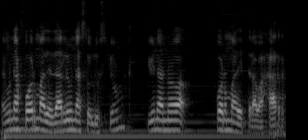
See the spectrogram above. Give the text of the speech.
en una forma de darle una solución y una nueva forma de trabajar.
